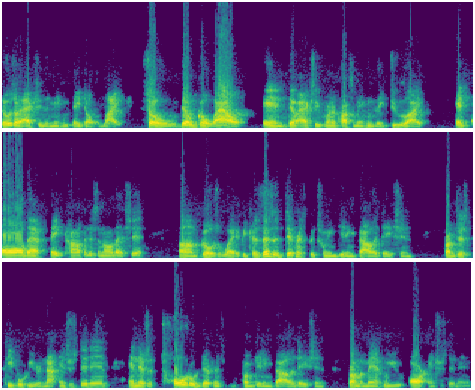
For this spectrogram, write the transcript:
those are actually the men who they don't like. So they'll go out and they'll actually run across the men who they do like, and all that fake confidence and all that shit um, goes away because there's a difference between getting validation from just people who you're not interested in, and there's a total difference from getting validation from a man who you are interested in,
